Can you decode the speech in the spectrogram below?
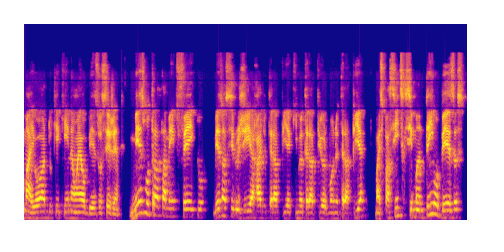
maior do que quem não é obeso. Ou seja, mesmo o tratamento feito, mesmo a cirurgia, radioterapia, quimioterapia, hormonioterapia, mas pacientes que se mantêm obesas,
